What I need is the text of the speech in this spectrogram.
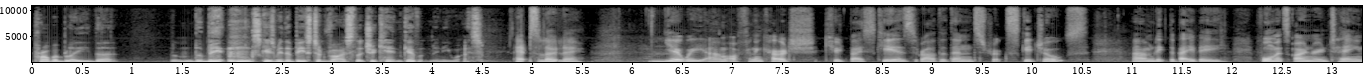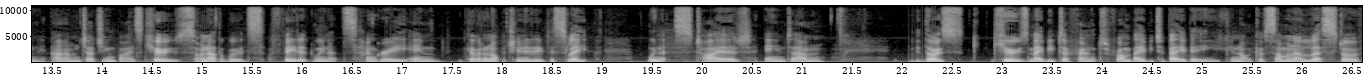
probably the the be- excuse me the best advice that you can give in many ways? Absolutely. Yeah, we um, often encourage cue based cares rather than strict schedules. Um, let the baby form its own routine, um, judging by its cues. So, in other words, feed it when it's hungry and give it an opportunity to sleep when it's tired. And um, those cues may be different from baby to baby. You cannot give someone a list of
